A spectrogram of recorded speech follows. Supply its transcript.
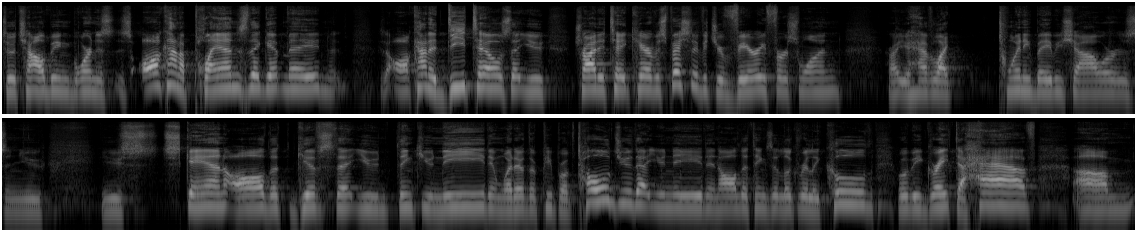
to a child being born, there's, all kind of plans that get made, all kind of details that you try to take care of, especially if it's your very first one, right? You have like 20 baby showers and you you scan all the gifts that you think you need and whatever people have told you that you need, and all the things that look really cool would be great to have. Um,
